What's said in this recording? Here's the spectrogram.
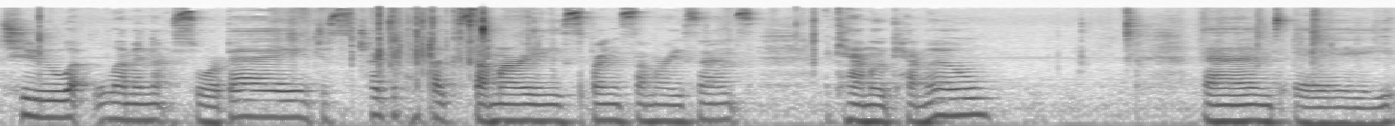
two lemon sorbet. Just tried to pick like summery, spring summery scents. A Camu Camu. And a,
